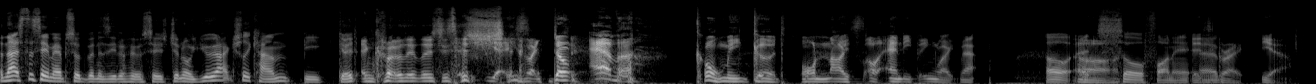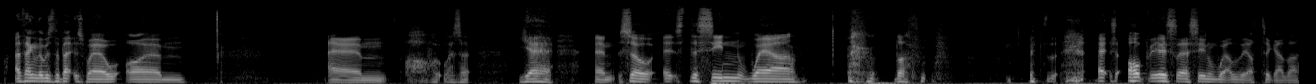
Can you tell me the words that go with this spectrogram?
And that's the same episode when Aziraphale says, "Do you know, you actually can be good," and Crowley loses his yeah. shit. He's like, don't ever call me good or nice or anything like that. Oh, it's Oh, so funny. It's Um, great. Yeah. I think there was the bit as well. Um, um, oh, what was it? Yeah. Um, so it's the scene where the. It's, obviously a scene where they're together.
